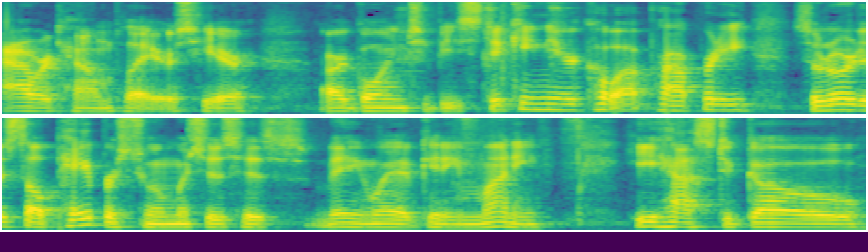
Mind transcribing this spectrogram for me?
our town players here are going to be sticking near co-op property. So in order to sell papers to him, which is his main way of getting money, he has to go,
